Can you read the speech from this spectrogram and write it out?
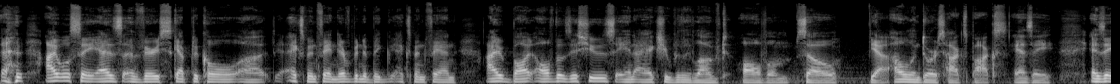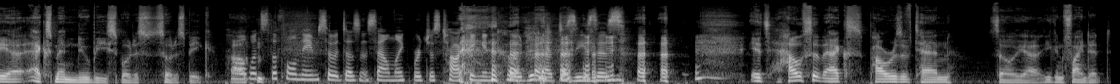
I will say, as a very skeptical uh, X Men fan, never been a big X Men fan, I bought all those issues, and I actually really loved all of them. So yeah, I'll endorse Hoxpox as a as a uh, X Men newbie, so to so to speak. Paul, what's the full name so it doesn't sound like we're just talking in code without diseases? It's House of X, Powers of Ten. So yeah, you can find it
